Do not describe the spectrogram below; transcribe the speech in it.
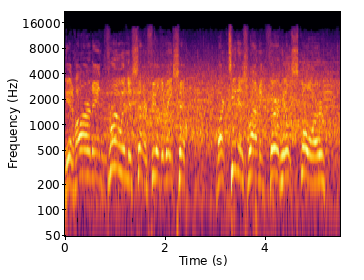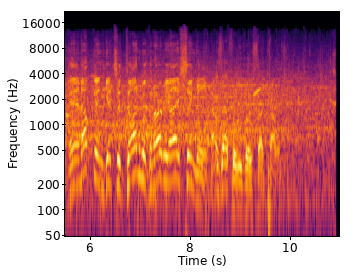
Hit hard and through into center field, a base hit. Martinez rounding third, he'll score. And Upton gets it done with an RBI single. How's that for reverse psychology?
